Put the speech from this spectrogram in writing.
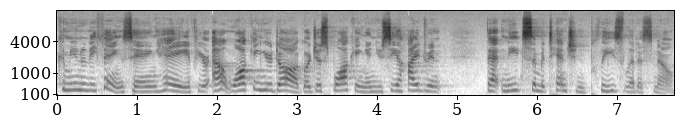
community thing saying, hey, if you're out walking your dog or just walking and you see a hydrant that needs some attention, please let us know.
